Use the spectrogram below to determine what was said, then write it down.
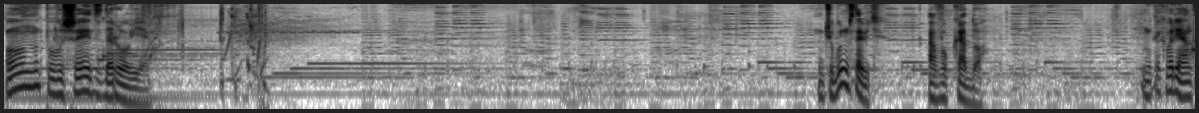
Он повышает здоровье Ну что, будем ставить? Авокадо Ну, как вариант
